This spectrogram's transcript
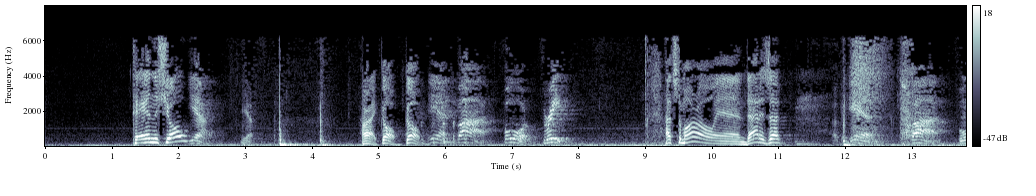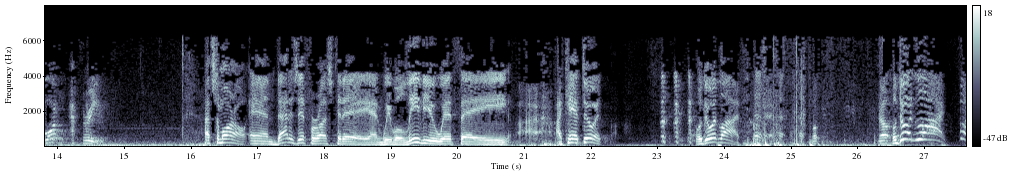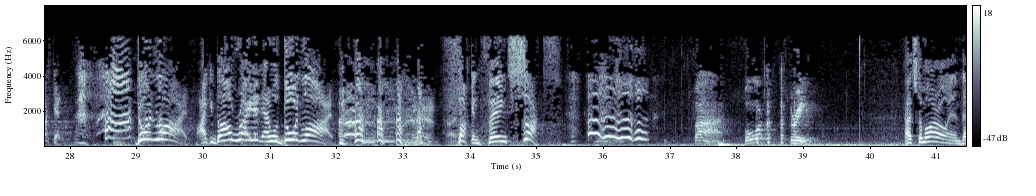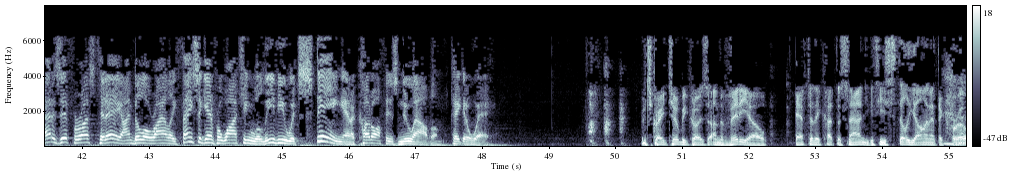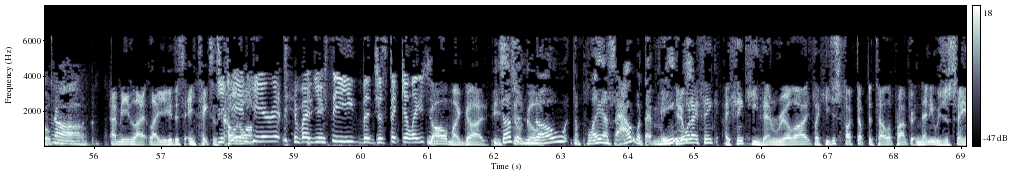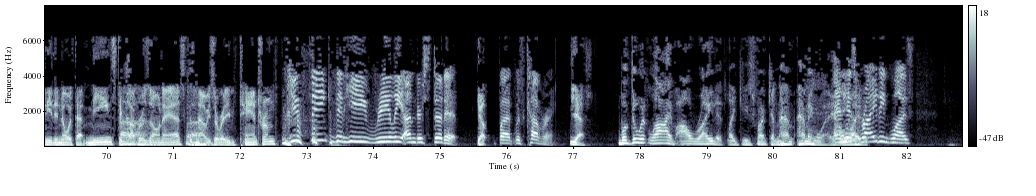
To end the show? Yeah, yeah. All right, go, go. In five, four, three. That's tomorrow, and that is it. Okay, in five, four, three. That's tomorrow, and that is it for us today. And we will leave you with a... I I can't do it. We'll do it live. No. We'll do it live. Fuck it. Do it live. I can. I'll write it, and we'll do it live. Fucking thing sucks. Five, four, three. That's tomorrow, and that is it for us today. I'm Bill O'Reilly. Thanks again for watching. We'll leave you with Sting and a cut off his new album. Take it away. It's great, too, because on the video, after they cut the sound, you can see he's still yelling at the crew. No. I mean, like, like you could just, he takes his You coat can't hear it, but you see the gesticulation. Oh, my God. He He's doesn't going. know to play us out what that means? You know what I think? I think he then realized, like, he just fucked up the teleprompter, and then he was just saying he didn't know what that means to cover his own ass, because uh. now he's already tantrumed. You think that he really understood it, Yep. but was covering. Yes. We'll do it live. I'll write it like he's fucking Hem Hemingway. And I'll his write it. writing was,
